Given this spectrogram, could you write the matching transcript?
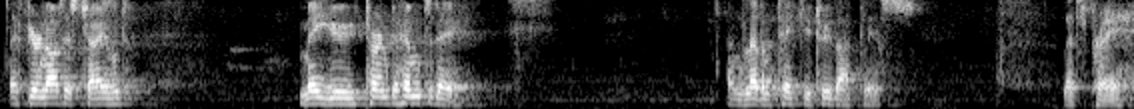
If you're not His child, May you turn to Him today and let Him take you to that place. Let's pray.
